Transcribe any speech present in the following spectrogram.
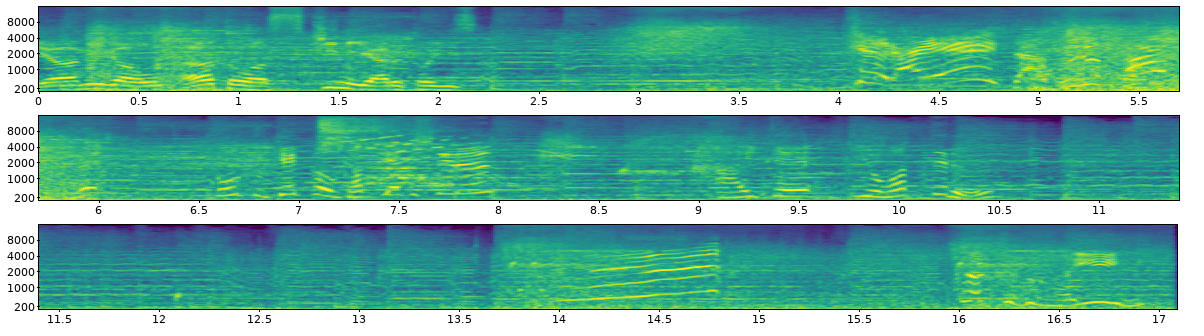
闇がおあとは好きにやるといいさくらえダブルパーえ僕結構活躍してる？相手弱ってる？覚悟はいい？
